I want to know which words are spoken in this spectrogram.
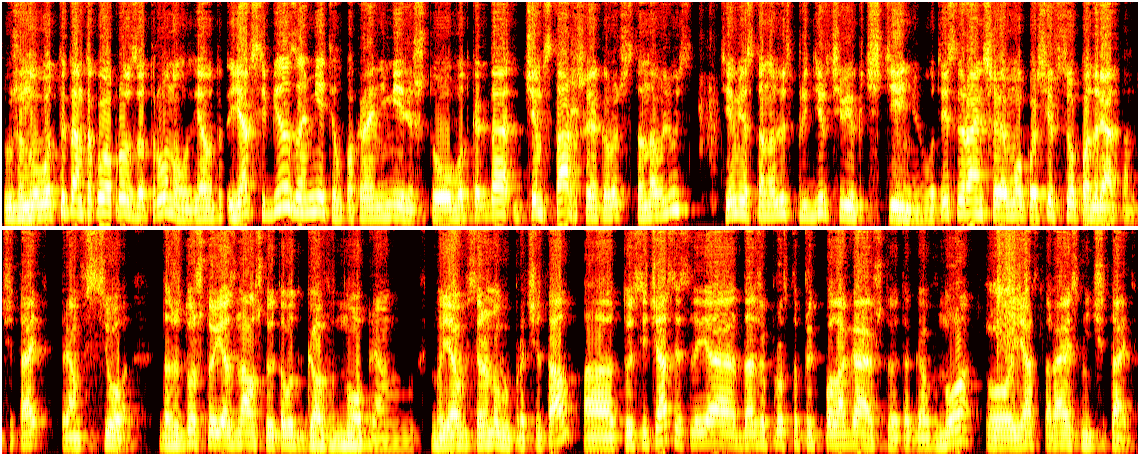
Слушай, ну вот ты там такой вопрос затронул, я вот я в себе заметил, по крайней мере, что вот когда чем старше я, короче, становлюсь, тем я становлюсь придирчивее к чтению. Вот если раньше я мог вообще все подряд там читать, прям все, даже то, что я знал, что это вот говно прям, но я все равно бы прочитал, а, то сейчас, если я даже просто предполагаю, что это говно, то я стараюсь не читать.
